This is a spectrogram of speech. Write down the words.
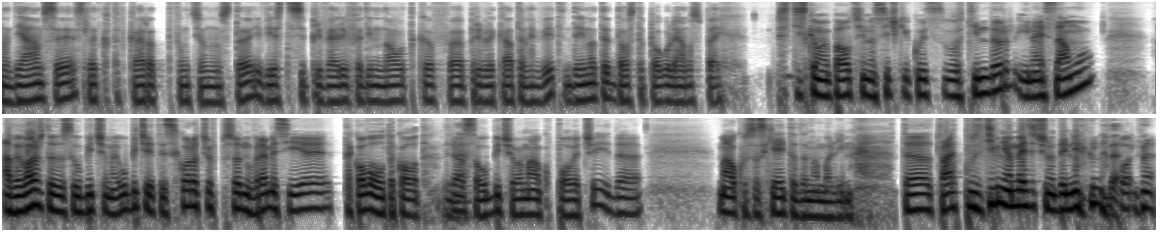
надявам се, след като вкарат функционалността и вие сте се привели в един много такъв привлекателен вид, да имате доста по-голям успех. Стискаме палци на всички, които са в Tinder и не само. Абе, важното е да се обичаме. Обичайте се хора, че в последно време си е такова от таковата. Трябва да. да се обичаме малко повече и да малко с хейта да намалим. Та, това е позитивният месеч на деня да. на, на,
